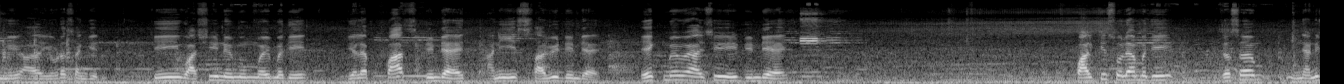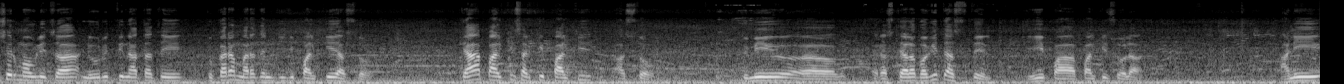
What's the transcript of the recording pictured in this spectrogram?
मी एवढं सांगेन की वाशी नवी मुंबईमध्ये गेल्या पाच दिंड्या आहेत आणि ही सहावी दिंडी आहे. एकमेव अशी ही दिंडी आहे पालखी सोहळ्यामध्ये जसं ज्ञानेश्वर माऊलीचा निवृत्तीनाथाचे तुकाराम महाराजांची जी पालखी असतो त्या पालखीसारखी पालखी असतो. तुम्ही रस्त्याला बघित असतील ही पा पालखी सोहळा. आणि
